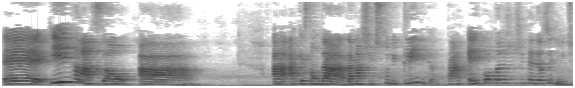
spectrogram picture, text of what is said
É, e em relação a, a, a questão da, da mastite subclínica, tá? É importante a gente entender o seguinte:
